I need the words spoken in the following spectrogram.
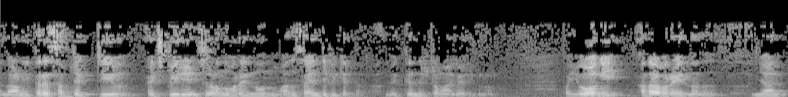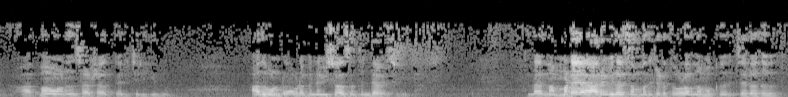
എന്താണ് ഇത്തരം സബ്ജക്റ്റീവ് എക്സ്പീരിയൻസുകൾ എന്ന് പറയുന്ന ഒന്നും അത് സയന്റിഫിക് അല്ല അത് വ്യക്തിനിഷ്ഠമായ കാര്യങ്ങളാണ്. അപ്പൊ യോഗി അതാ പറയുന്നത് ഞാൻ ആത്മാവാണ് സാക്ഷാത്കരിച്ചിരിക്കുന്നു. അതുകൊണ്ട് അവിടെ പിന്നെ വിശ്വാസത്തിന്റെ ആവശ്യമില്ല. അല്ല നമ്മുടെ അറിവിനെ സംബന്ധിച്ചിടത്തോളം നമുക്ക് ചിലത്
